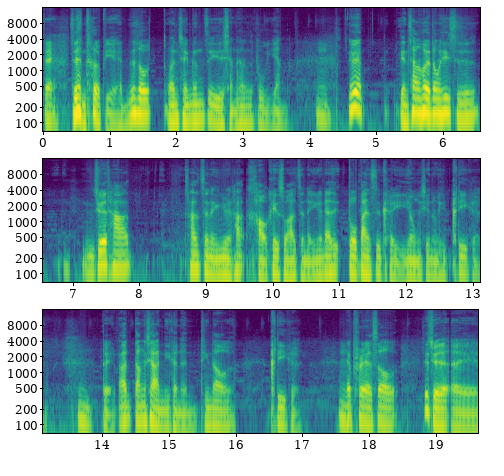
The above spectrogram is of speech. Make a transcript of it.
对，其实很特别。那时候完全跟自己的想象是不一样的。嗯，因为演唱会的东西，其实你觉得它它是真的音乐，它好可以说它真的音乐，但是多半是可以用一些东西 click，嗯对。啊、当下你可能听到 click 嗯在 play 的时候，就觉得呃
